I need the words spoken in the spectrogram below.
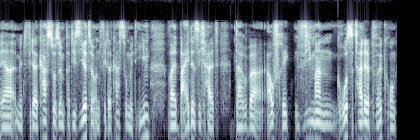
er mit Fidel Castro sympathisierte und Fidel Castro mit ihm, weil beide sich halt darüber aufregten, wie man große Teile der Bevölkerung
